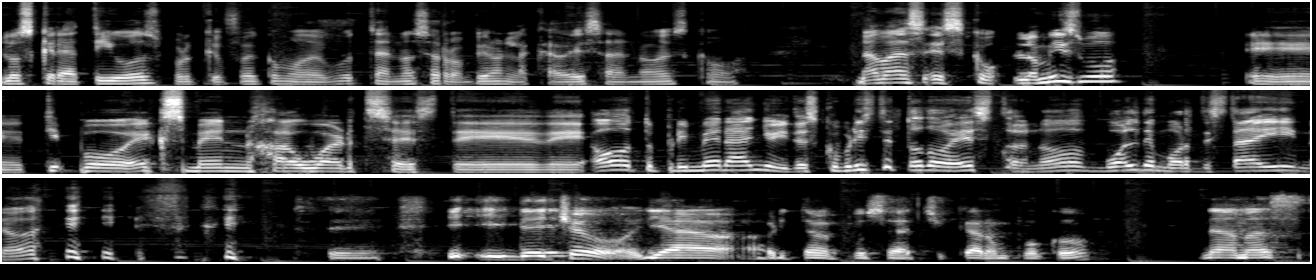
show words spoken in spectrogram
los creativos, porque fue como de puta, no se rompieron la cabeza, ¿no? Es como, nada más es lo mismo, eh, tipo X-Men Howards, este, de, oh, tu primer año y descubriste todo esto, ¿no? Voldemort está ahí, ¿no? Sí. Y, y de hecho, ya ahorita me puse a checar un poco. Nada más,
